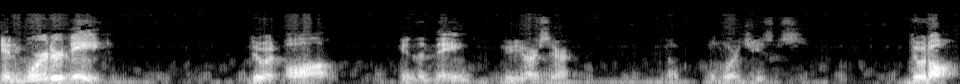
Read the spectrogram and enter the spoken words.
in word or deed, do it all in the name, here you are, Sarah, of the Lord Jesus. Do it all.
